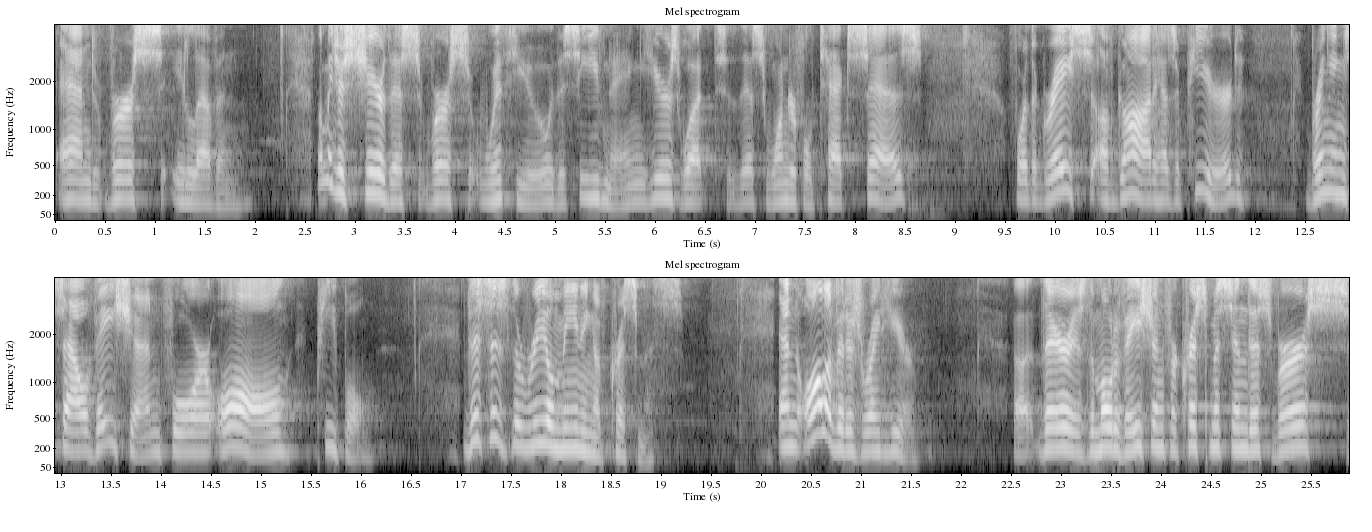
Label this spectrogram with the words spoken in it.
and verse 11. Let me just share this verse with you this evening. Here's what this wonderful text says For the grace of God has appeared, bringing salvation for all people. This is the real meaning of Christmas. And all of it is right here. Uh, there is the motivation for Christmas in this verse.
